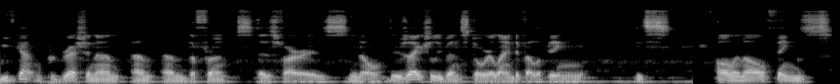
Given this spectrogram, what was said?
we've gotten progression on, on on the fronts as far as you know. There's actually been storyline developing. It's all in all things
